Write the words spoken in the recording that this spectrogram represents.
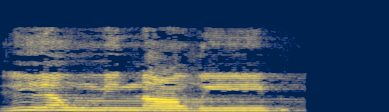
لِيَوْمٍ عَظِيمٍ.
